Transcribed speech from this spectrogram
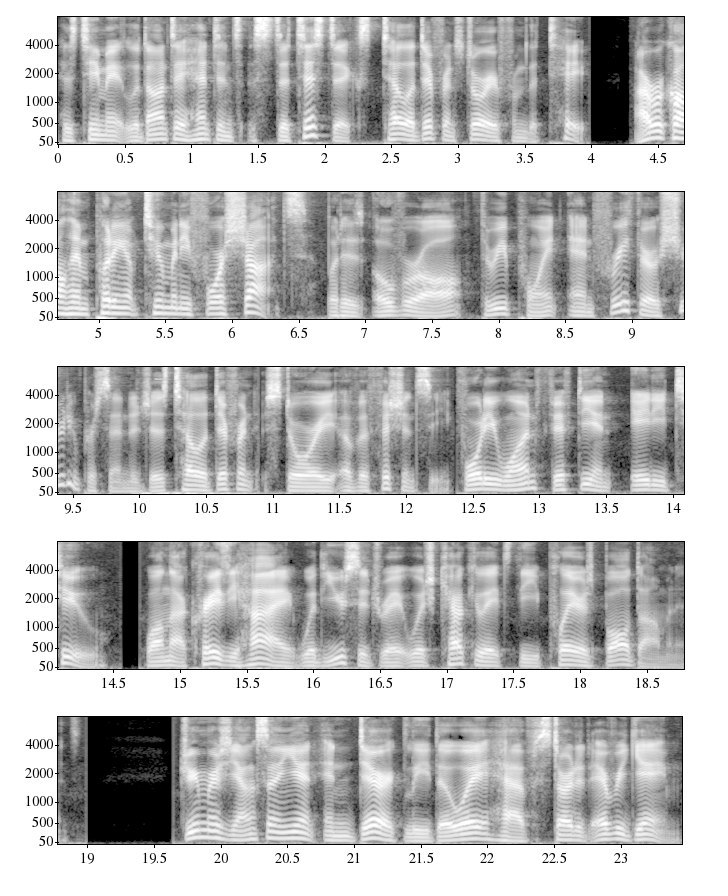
His teammate LaDante Henton's statistics tell a different story from the tape. I recall him putting up too many forced shots, but his overall three point and free throw shooting percentages tell a different story of efficiency 41, 50, and 82, while not crazy high with usage rate, which calculates the player's ball dominance. Dreamers Yang Sen-yen and Derek Lee Dewey have started every game.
